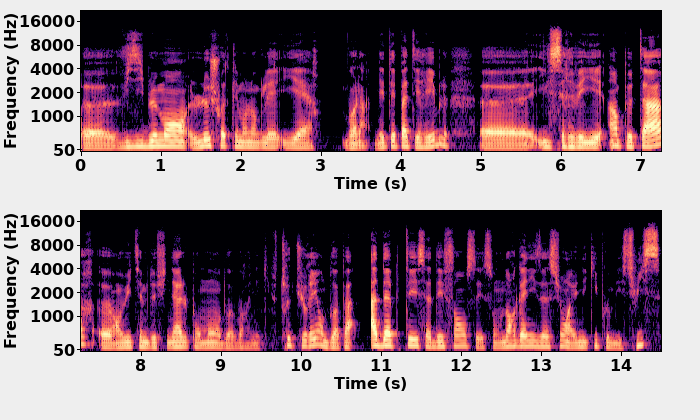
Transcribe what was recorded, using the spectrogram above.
Euh, Visiblement, le choix de Clément Langlais hier, voilà, n'était pas terrible. Euh, il s'est réveillé un peu tard. En huitième de finale, pour moi, on doit avoir une équipe structurée. On ne doit pas adapter sa défense et son organisation à une équipe comme les Suisses.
